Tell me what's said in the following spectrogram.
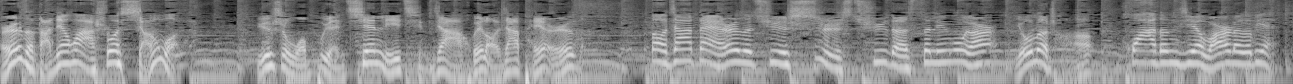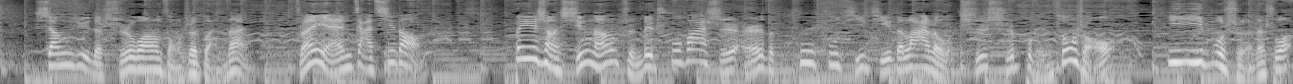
儿子打电话说想我了，于是我不远千里请假回老家陪儿子。到家带儿子去市区的森林公园、游乐场、花灯街玩了个遍。相聚的时光总是短暂。转眼假期到了，背上行囊准备出发时，儿子哭哭啼啼的拉着我，迟迟不肯松手，依依不舍的说：“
